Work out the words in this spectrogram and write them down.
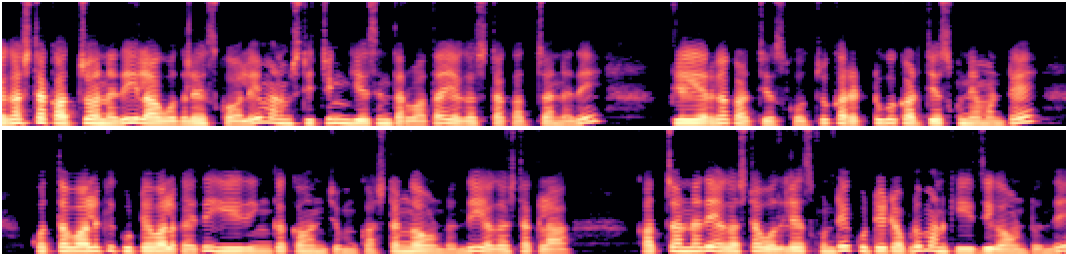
ఎగస్ట్రా ఖర్చు అనేది ఇలా వదిలేసుకోవాలి. మనం స్టిచ్చింగ్ చేసిన తర్వాత ఎగస్ట్రా ఖర్చు అనేది క్లియర్గా కట్ చేసుకోవచ్చు. కరెక్ట్గా కట్ చేసుకున్నామంటే కొత్త వాళ్ళకి కుట్టే వాళ్ళకైతే ఇది ఇంకా కొంచెం కష్టంగా ఉంటుంది. ఎగస్ట్రా క్లా ఖర్చు అన్నది ఎగస్ట్రా వదిలేసుకుంటే కుట్టేటప్పుడు మనకి ఈజీగా ఉంటుంది.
